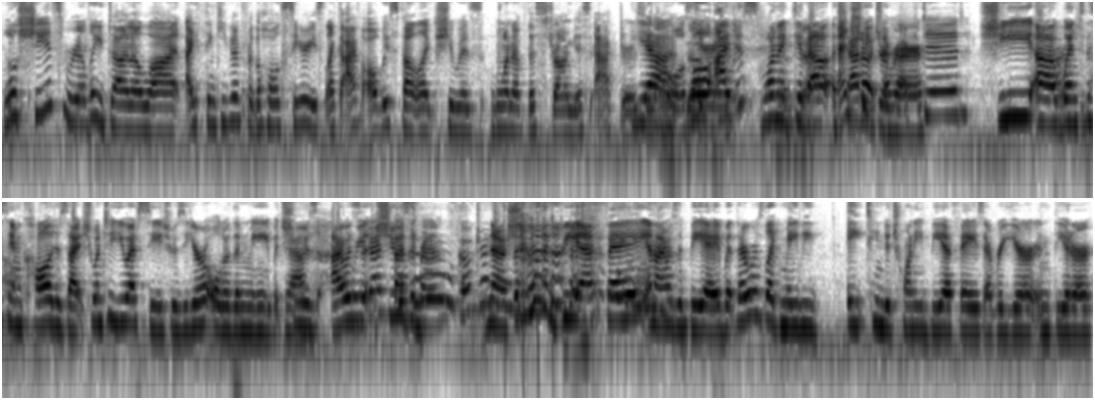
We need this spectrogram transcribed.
Well, she's really done a lot. I think even for the whole series, like I've always felt like she was one of the strongest actors in yeah. the whole Well, series. I just want to give out a and shout she out to her. directed. She uh, went to the same college as I. She went to USC. She was a year older than me, but Yeah. she was. I was. Were you a- guys she was best a. Go No, she was a BFA and I was a BA, but there was like maybe 18 to 20 BFAs every year in theater.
